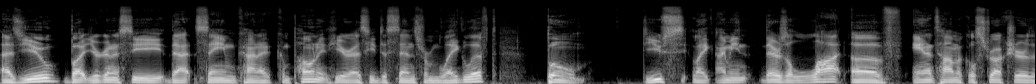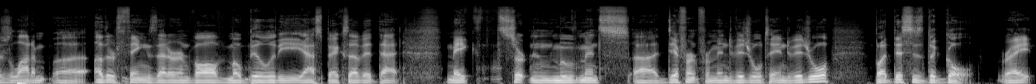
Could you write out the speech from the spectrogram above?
as you, but you're going to see that same kind of component here as he descends from leg lift. Boom do you see like i mean there's a lot of anatomical structure. There's a lot of uh, other things that are involved mobility aspects of it that make certain movements uh, different from individual to individual but this is the goal right?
